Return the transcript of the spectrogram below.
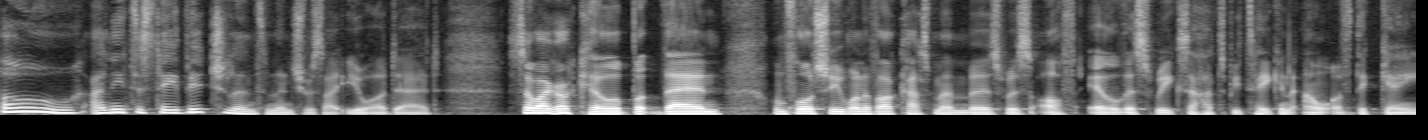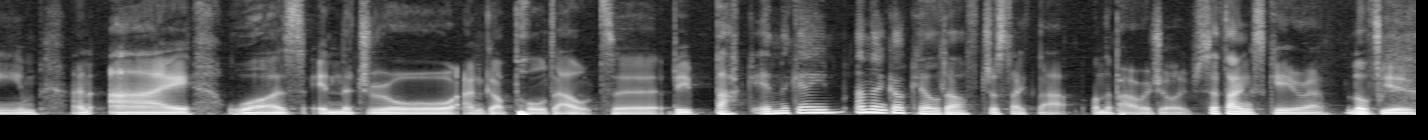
Oh, I need to stay vigilant. And then she was like, You are dead. So I got killed. But then, unfortunately, one of our cast members was off ill this week, so had to be taken out of the game. And I was in the draw and got pulled out to be back in the game, and then got killed off just like that on the Power Joy. So thanks, Kira. Love you.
